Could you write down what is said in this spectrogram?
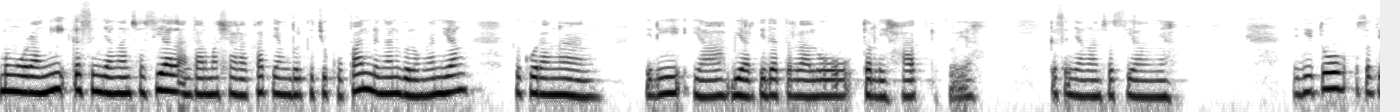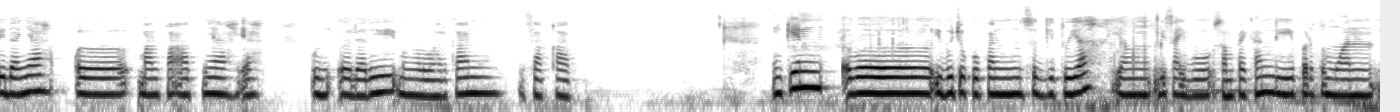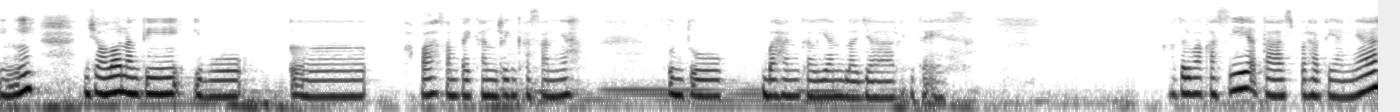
mengurangi kesenjangan sosial antar masyarakat yang berkecukupan dengan golongan yang kekurangan. Jadi ya biar tidak terlalu terlihat gitu ya kesenjangan sosialnya. Jadi itu setidaknya e, manfaatnya ya e, dari mengeluarkan zakat mungkin uh, ibu cukupkan segitu ya yang bisa ibu sampaikan di pertemuan ini. Insya Allah nanti ibu uh, apa sampaikan ringkasannya untuk bahan kalian belajar ITS terima kasih atas perhatiannya.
